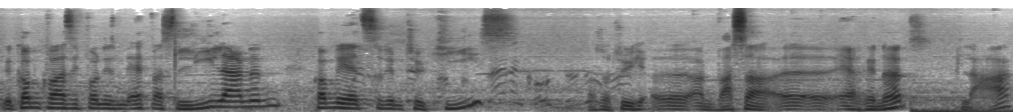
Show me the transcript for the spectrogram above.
Wir kommen quasi von diesem etwas lilanen, kommen wir jetzt zu dem Türkis. Was natürlich äh, an Wasser äh, erinnert. Klar.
